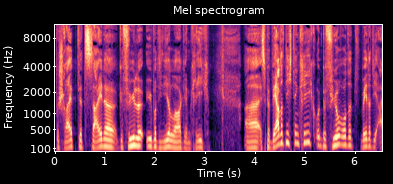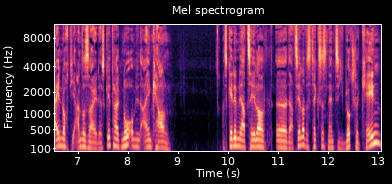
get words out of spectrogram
beschreibt jetzt seine Gefühle über die Niederlage im Krieg. Äh, es bewertet nicht den Krieg und befürwortet weder die eine noch die andere Seite. Es geht halt nur um den einen Kern. Es geht um den Erzähler, äh, der Erzähler des Textes nennt sich Virgil Kane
